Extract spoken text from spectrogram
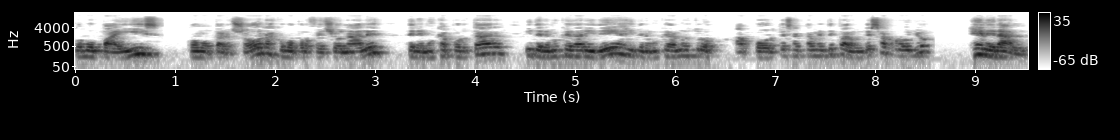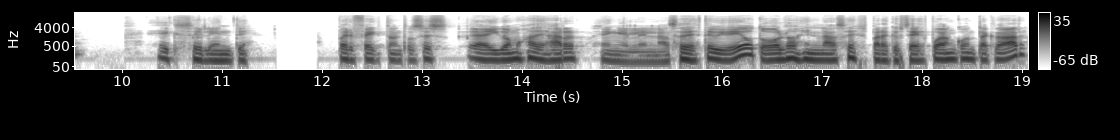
como país, como personas, como profesionales, tenemos que aportar y tenemos que dar ideas y tenemos que dar nuestro aporte exactamente para un desarrollo general. Excelente. Perfecto, entonces ahí vamos a dejar en el enlace de este video todos los enlaces para que ustedes puedan contactar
